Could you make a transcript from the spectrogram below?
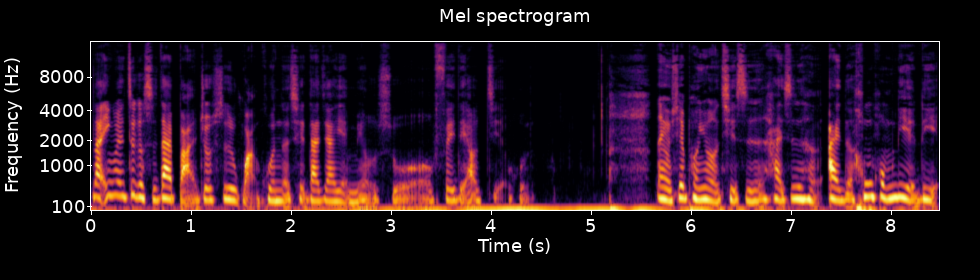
那因为这个时代本来就是晚婚，而且大家也没有说非得要结婚。那有些朋友其实还是很爱的轰轰烈烈。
